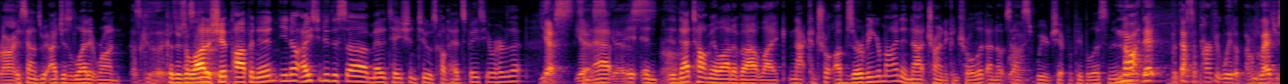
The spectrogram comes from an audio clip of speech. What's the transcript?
Right. it sounds weird. I just let it run. That's good. Because there's That's a lot of shit popping in. You know, I used to do this uh, meditation too. It's called Headspace. You ever heard of that? Yes, It's an yes, app, yes. and, Uh-huh. and that taught me a lot about like not control, observing your mind and not trying to control it. I know it sounds Right. weird shit for people listening. No, but- that but that's a perfect way to. I'm glad you're,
